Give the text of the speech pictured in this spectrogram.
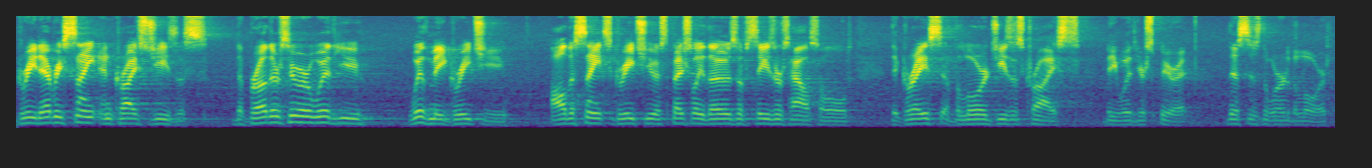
Greet every saint in Christ Jesus. The brothers who are with you, with me, greet you. All the saints greet you, especially those of Caesar's household. The grace of the Lord Jesus Christ be with your spirit. This is the word of the Lord.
